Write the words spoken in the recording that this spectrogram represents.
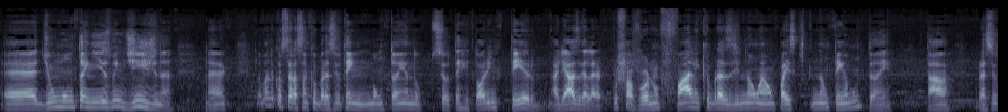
é, de um montanhismo indígena, né? Levando em consideração que o Brasil tem montanha no seu território inteiro. Aliás, galera, por favor, não falem que o Brasil não é um país que não tenha montanha, tá? O Brasil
